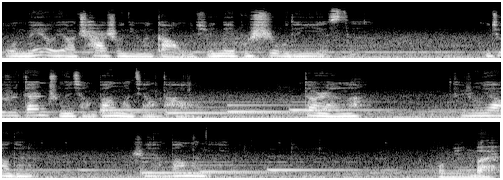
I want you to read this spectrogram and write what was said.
我没有要插手你们港务局内部事务的意思，我就是单纯的想帮帮江涛。当然了，最重要的是想帮帮你。我明白，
